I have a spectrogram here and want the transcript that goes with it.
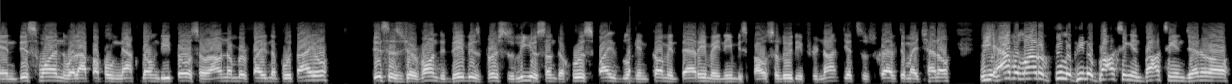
And this one, wala pa pong knockdown dito. So round number 5 na po tayo. This is Gervonta Davis versus Leo Santa Cruz, five blog and commentary. My name is Pao Salud. If you're not yet subscribed to my channel, we have a lot of Filipino boxing and boxing in general.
